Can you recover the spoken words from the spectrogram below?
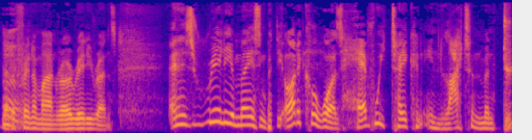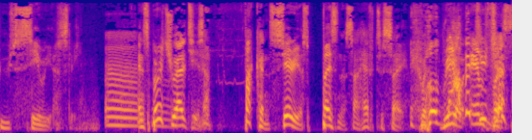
that Hmm. a friend of mine, Ro, already runs. And it's really amazing. But the article was, have we taken enlightenment too seriously? Hmm. And spirituality is a fucking serious business, I have to say. With well, real now that you just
